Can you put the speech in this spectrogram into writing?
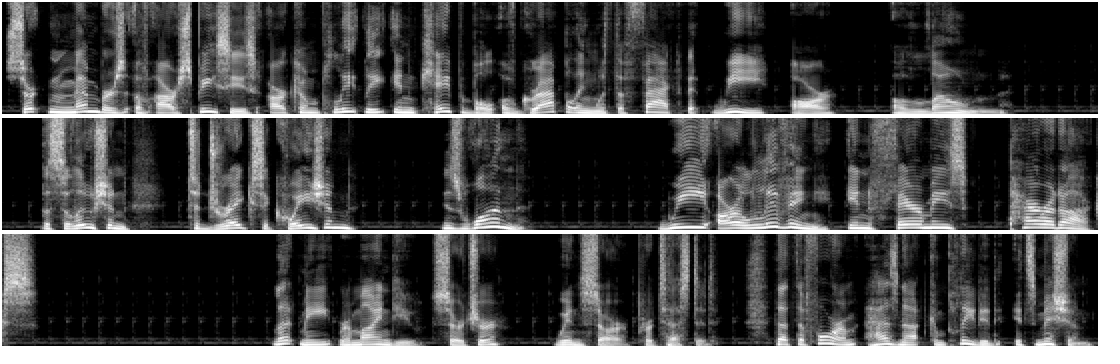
Certain members of our species are completely incapable of grappling with the fact that we are alone. The solution to Drake's equation is one. We are living in Fermi's paradox. Let me remind you, searcher, Windstar protested, that the Forum has not completed its mission.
